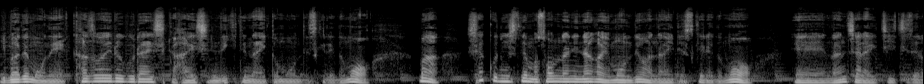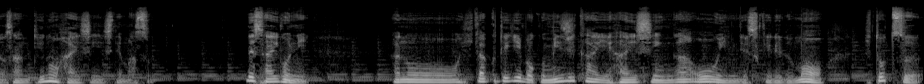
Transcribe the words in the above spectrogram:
今でもね、数えるぐらいしか配信できてないと思うんですけれども、まあ、尺にしてもそんなに長いもんではないですけれども、えー、なんちゃら1103っていうのを配信してます。で、最後に、あのー、比較的僕短い配信が多いんですけれども、一つ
